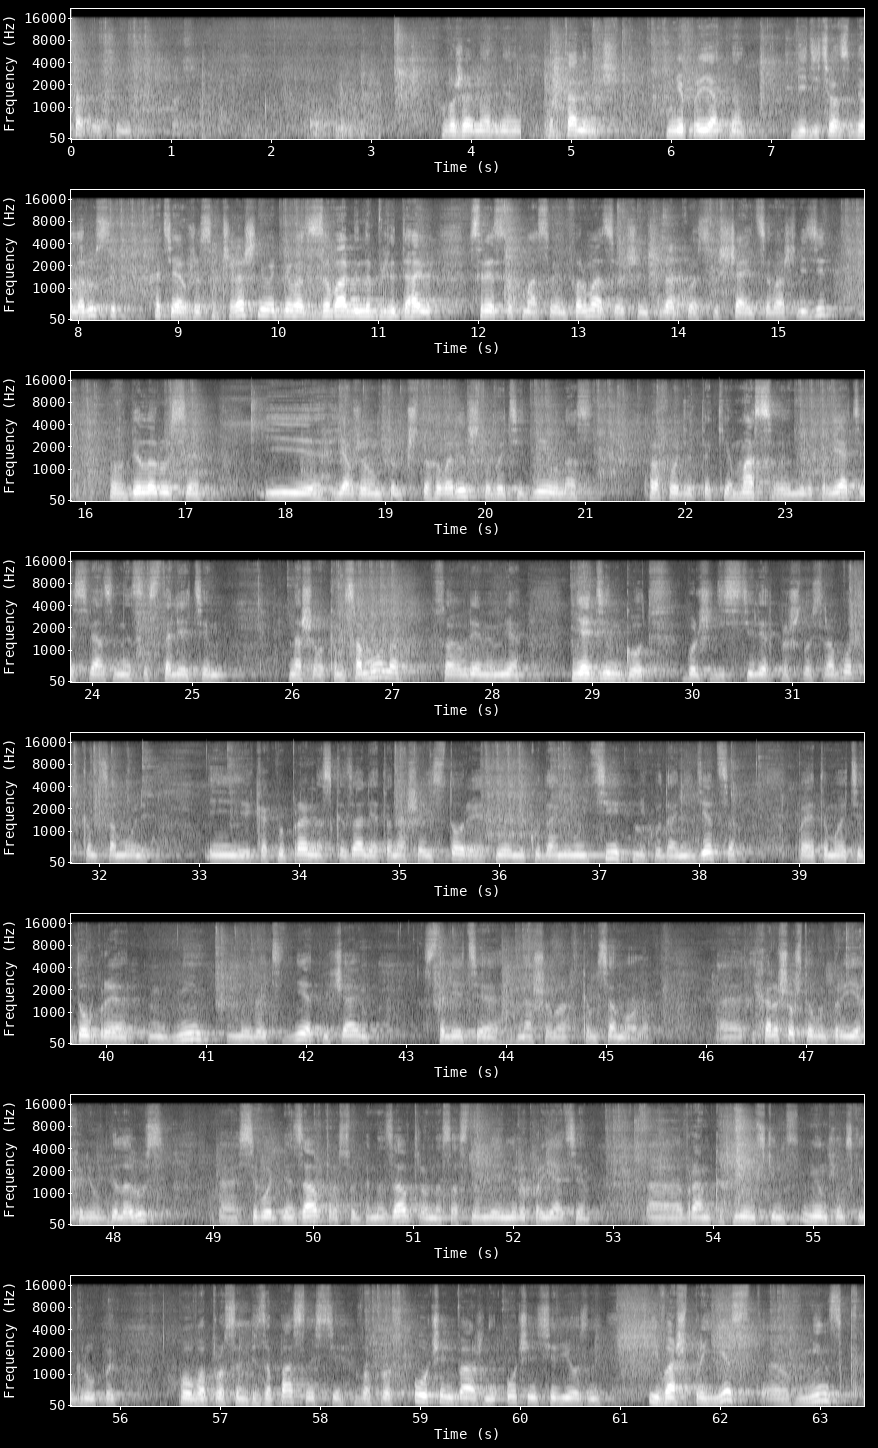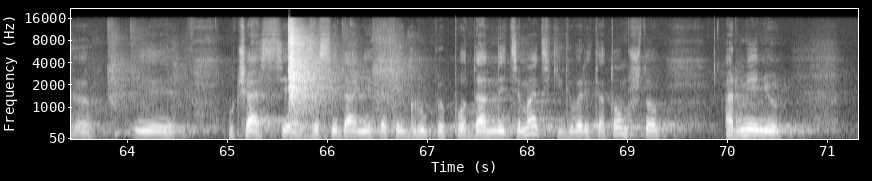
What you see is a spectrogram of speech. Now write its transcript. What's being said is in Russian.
Присаживайтесь. Уважаемый Армен Артанович, мне приятно видеть вас в Беларуси, хотя я уже со вчерашнего дня вас за вами наблюдаю в средствах массовой информации. Очень широко освещается ваш визит в Беларуси. И я уже вам только что говорил, что в эти дни у нас проходят такие массовые мероприятия, связанные со столетием нашего комсомола. В свое время мне не один год, больше десяти лет пришлось работать в комсомоле. И, как вы правильно сказали, это наша история, от нее никуда не уйти, никуда не деться. Поэтому эти добрые дни, мы в эти дни отмечаем столетие нашего комсомола. Э, и хорошо, что вы приехали в Беларусь. Э, сегодня, завтра, особенно завтра, у нас основные мероприятия э, в рамках Мюнхенской группы по вопросам безопасности. Вопрос очень важный, очень серьезный. И ваш приезд э, в Минск э, и участие в заседаниях этой группы по данной тематике говорит о том, что Армению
